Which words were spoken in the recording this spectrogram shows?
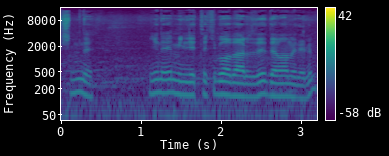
Şimdi yine Milliyet'teki bu haberde de devam edelim.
